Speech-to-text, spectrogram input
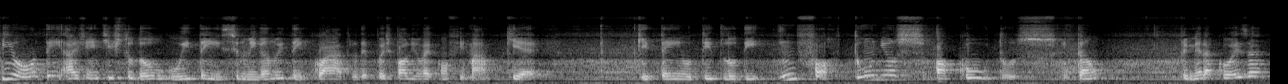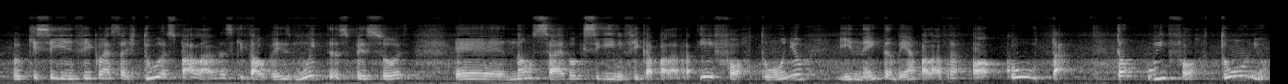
E ontem a gente estudou o item, se não me engano, o item 4, depois Paulinho vai confirmar, que é que tem o título de Infortúnios Ocultos. Então, primeira coisa, o que significam essas duas palavras que talvez muitas pessoas é, não saibam o que significa a palavra infortúnio e nem também a palavra oculta. Então, o infortúnio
